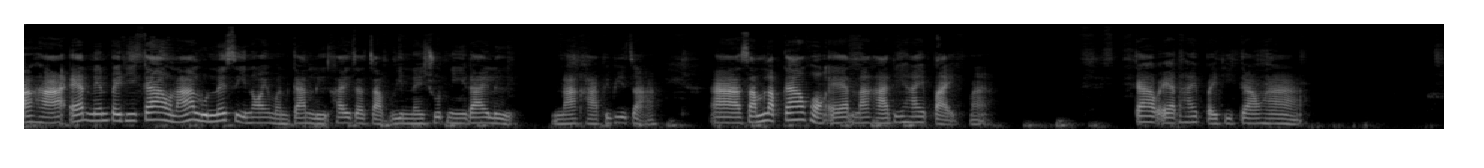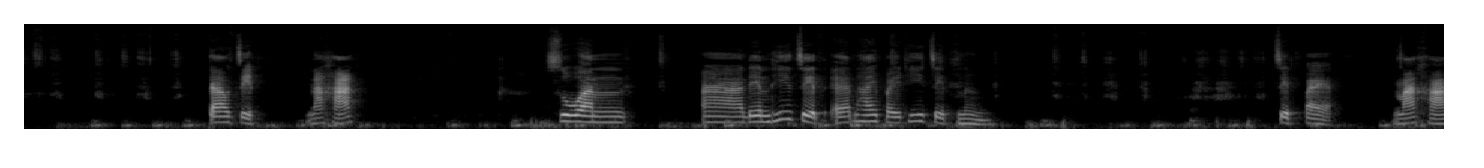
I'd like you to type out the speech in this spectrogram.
นะคะ แอดเน้นไปที่เก้านะ ลุ้นได้สี่นอยเหมือนกัน หรือใครจะจับวินในชุดนี้ได้เลยนะคะ พี่พี่จ๋าอ่าสำหรับเก้าของแอดนะคะที่ให้ไปมาเก้าแอดให้ไปที่เก้าห้าเก้าเจ็ดนะคะ ส่วนอ่าเด่นที่เจ็ดแอดให้ไปที่เจ็ดหนึ่งเจ็ดแปดนะคะ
